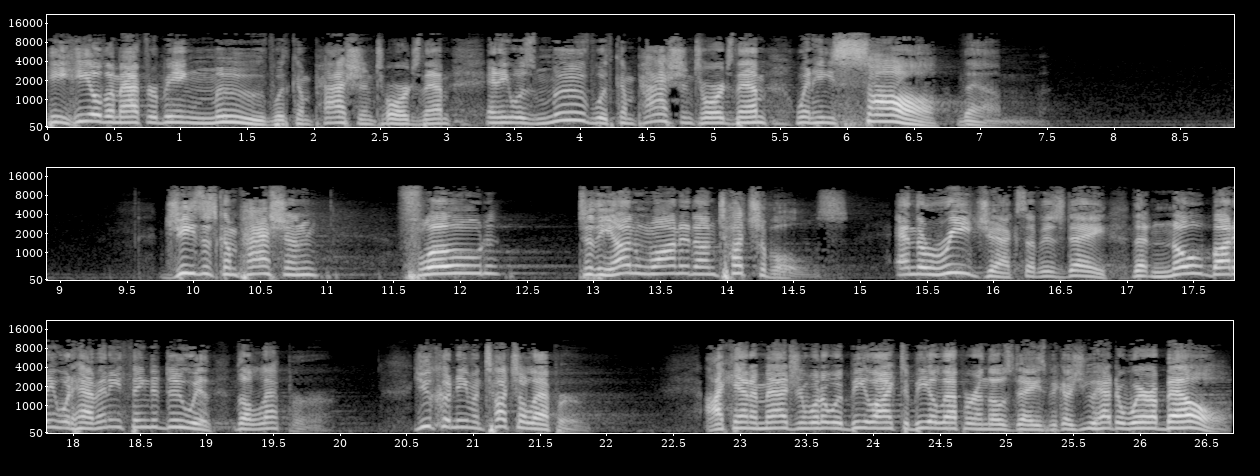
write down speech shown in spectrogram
He healed them after being moved with compassion towards them. And he was moved with compassion towards them when he saw them. Jesus' compassion flowed to the unwanted untouchables and the rejects of his day that nobody would have anything to do with the leper. You couldn't even touch a leper. I can't imagine what it would be like to be a leper in those days because you had to wear a bell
